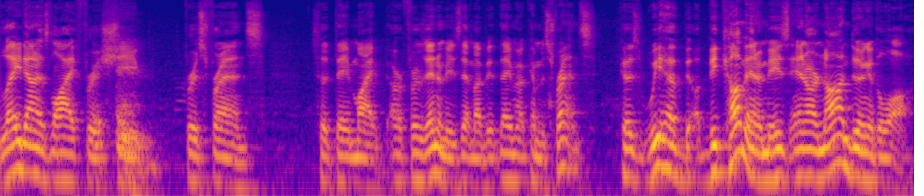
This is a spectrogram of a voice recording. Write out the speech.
lay down his life for his sheep, for his friends, so that they might or for his enemies that might be, they might become his friends. Because we have become enemies in our non-doing of the law.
